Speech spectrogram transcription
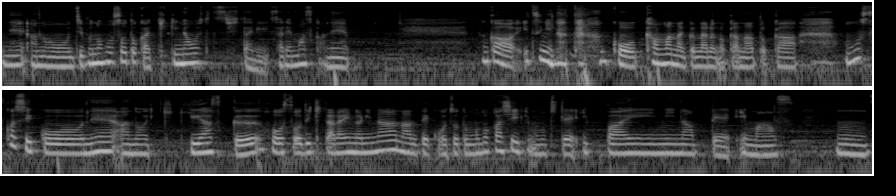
ねあの自分の放送とか聞き直したりされますかね？なんかいつになったら こう噛まなくなるのかなとかもう少しこうねあの聞きやすく放送できたらいいのにななんてこうちょっともどかしい気持ちでいっぱいになっています。うん、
